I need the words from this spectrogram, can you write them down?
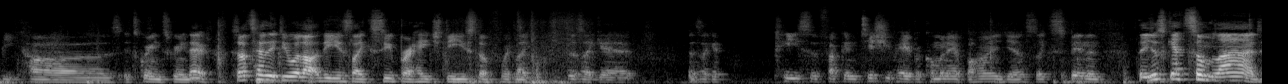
because it's green screened out. So that's how they do a lot of these like super HD stuff with like there's like a there's like a piece of fucking tissue paper coming out behind you and it's like spinning. They just get some lad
